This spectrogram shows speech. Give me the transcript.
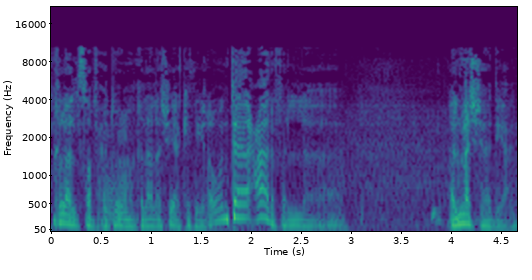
خلال صفحته من خلال أشياء كثيرة وأنت عارف المشهد يعني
